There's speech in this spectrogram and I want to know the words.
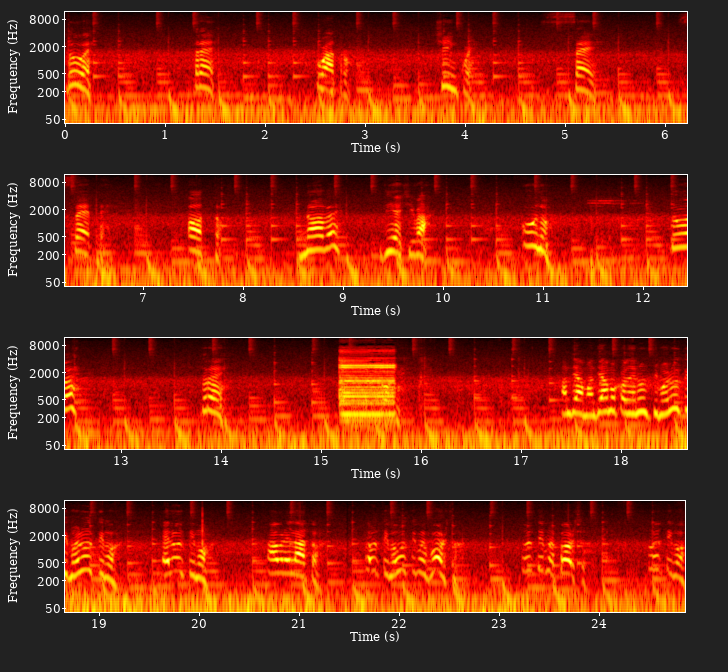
2, 3, 4, 5, 6, 7, 8, 9, 10. Va. 1, 2, 3. Andiamo, andiamo con último, el último, el último. Abre lato. Último, último esfuerzo. Último esfuerzo. Último.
